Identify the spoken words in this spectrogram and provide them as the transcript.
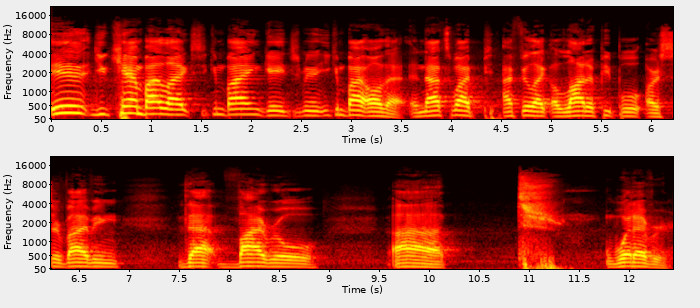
you can buy likes, you can buy engagement, you can buy all that. And that's why I feel like a lot of people are surviving that viral uh whatever.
